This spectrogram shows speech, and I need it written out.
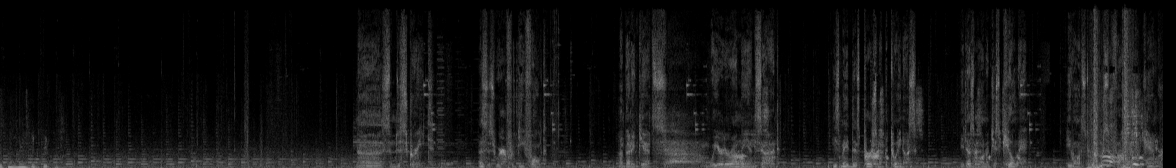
Nice and discreet. This is rare for Defalt. I bet it gets weirder on the inside. He's made this personal between us. He doesn't want to just kill me. He wants to crucify me on camera.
